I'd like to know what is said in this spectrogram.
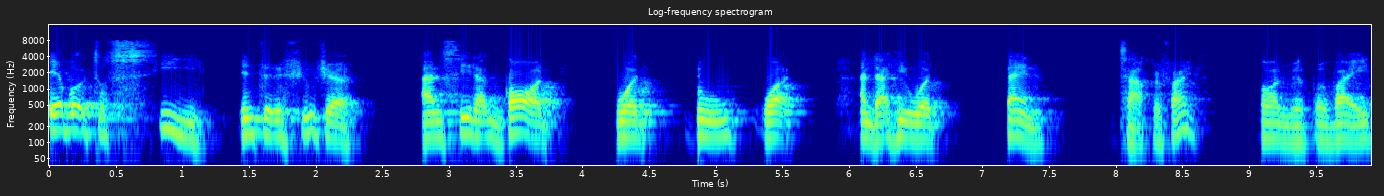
able to see into the future and see that God would do what and that he would send sacrifice. God will provide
